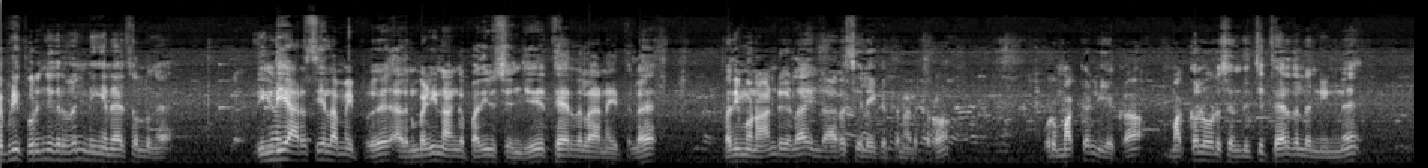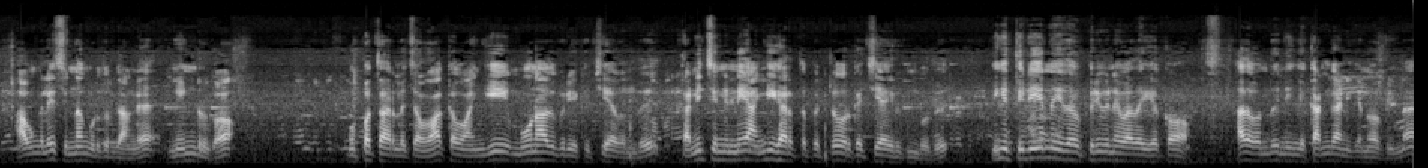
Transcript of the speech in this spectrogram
எப்படி புரிஞ்சுக்கிறதுன்னு நீங்கள் சொல்லுங்க. இந்திய அரசியல் அமைப்பு அதன்படி நாங்கள் பதிவு செஞ்சு தேர்தல் ஆணையத்தில் பதிமூணு ஆண்டுகளாக இந்த அரசியல் இயக்கத்தை நடத்துகிறோம் ஒரு மக்கள் இயக்கம் மக்களோடு சந்தித்து தேர்தலில் நின்று அவங்களே சின்னம் கொடுத்துருக்காங்க. நின்றுருக்கோம். முப்பத்தாறு லட்சம் வாக்கை வாங்கி மூணாவது பெரிய கட்சியாக வந்து தனிச்சு நின்னே அங்கீகாரத்தை பெற்ற ஒரு கட்சியாக இருக்கும்போது நீங்கள் திடீர்னு இதை பிரிவினைவாத இயக்கம் அதை வந்து நீங்கள் கண்காணிக்கணும் அப்படின்னா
